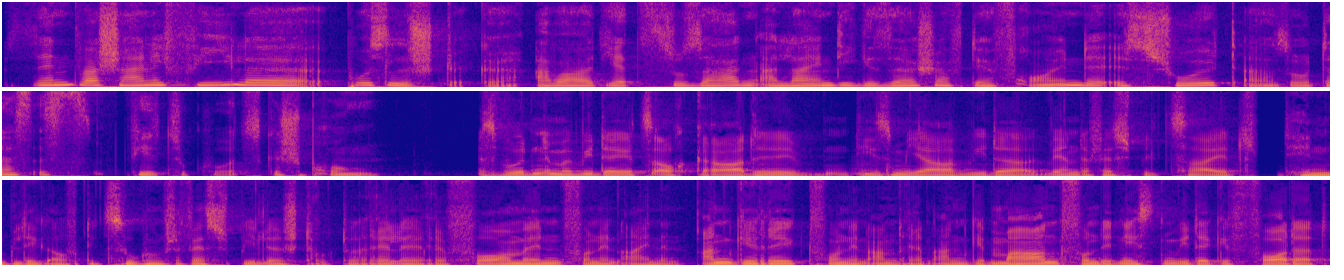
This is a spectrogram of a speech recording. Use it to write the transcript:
sind wahrscheinlich viele Puzzlestücke. Aber jetzt zu sagen, allein die Gesellschaft der Freunde ist schuld, also das ist viel zu kurz gesprungen. Es wurden immer wieder jetzt auch gerade in diesem Jahr wieder während der Festspielzeit Hinblick auf die Zukunft der Festspiele strukturelle Reformen von den einen angeregt, von den anderen angemahnt, von den nächsten wieder gefordert.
